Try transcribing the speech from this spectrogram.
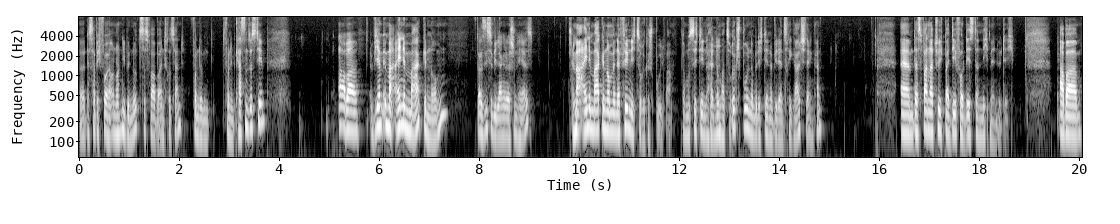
Äh, das habe ich vorher auch noch nie benutzt, das war aber interessant von dem, von dem Kassensystem. Aber wir haben immer eine Mark genommen. Da siehst du, wie lange das schon her ist. Immer eine Mark genommen, wenn der Film nicht zurückgespult war. Da musste ich den halt nochmal zurückspulen, damit ich den dann wieder ins Regal stellen kann. Ähm, das war natürlich bei DVDs dann nicht mehr nötig. Aber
